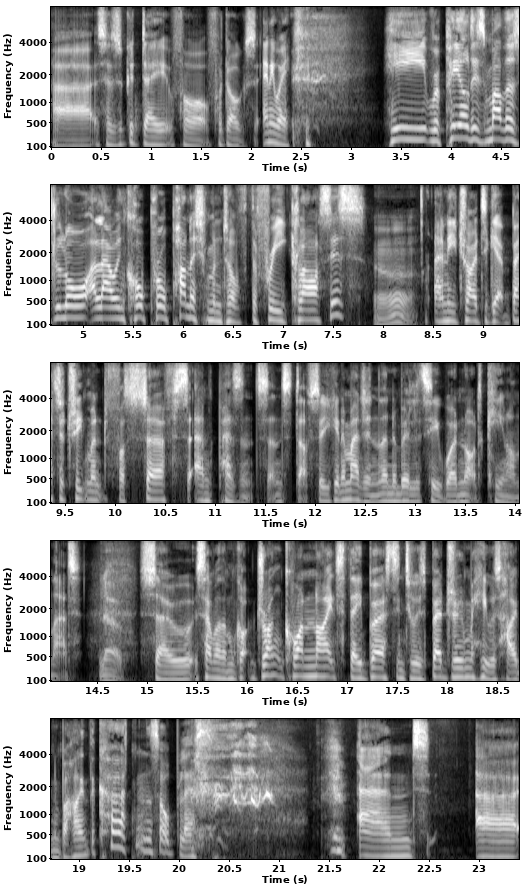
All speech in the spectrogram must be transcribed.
Uh, so it's a good day for for dogs. Anyway. He repealed his mother's law allowing corporal punishment of the free classes. Oh. And he tried to get better treatment for serfs and peasants and stuff. So you can imagine the nobility were not keen on that. No. So some of them got drunk one night. They burst into his bedroom. He was hiding behind the curtains. Oh, bless. and uh,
